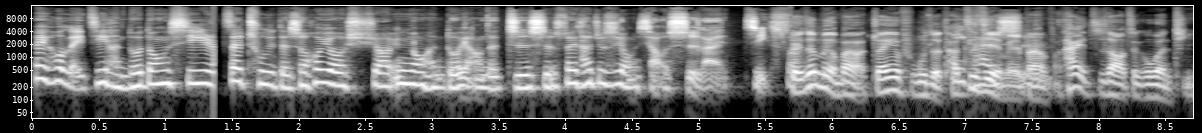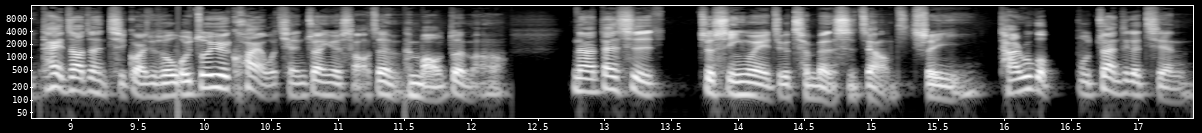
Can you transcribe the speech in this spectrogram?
背后累积很多东西，在处理的时候又需要运用很多样的知识，所以它就是用小时来计算。对，这没有办法，专业服务者他自己也没办法，他也知道这个问题，他也知道这很奇怪，就是说我做越快，我钱赚越少，这很矛盾嘛。哈，那但是。就是因为这个成本是这样子，所以他如果不赚这个钱，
